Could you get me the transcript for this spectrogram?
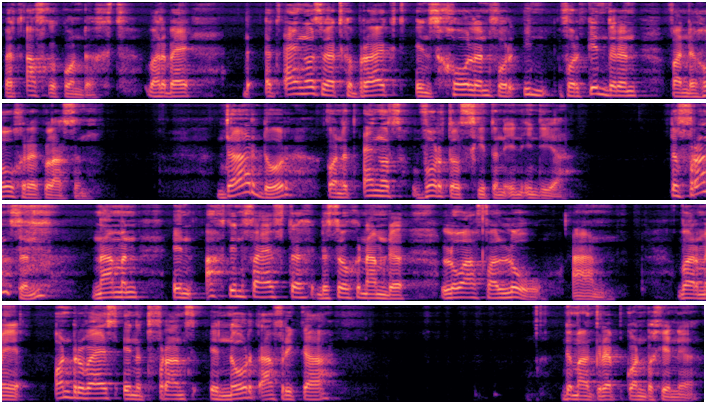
werd afgekondigd, waarbij het Engels werd gebruikt in scholen voor, voor kinderen van de hogere klassen. Daardoor kon het Engels wortel schieten in India. De Fransen namen in 1850 de zogenaamde Loi Fallot aan, waarmee onderwijs in het Frans in Noord-Afrika, de Maghreb kon beginnen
